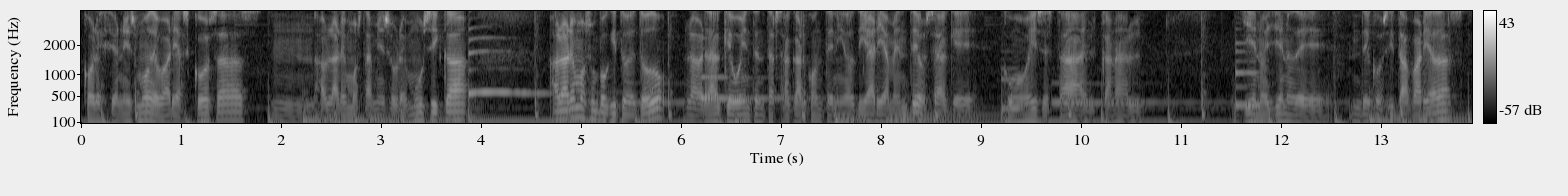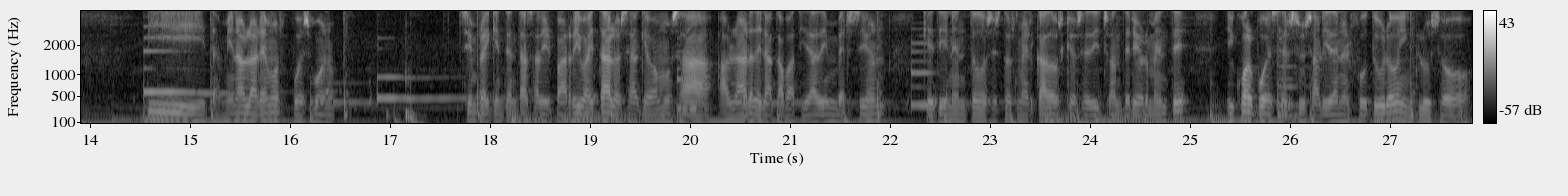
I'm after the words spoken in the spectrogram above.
coleccionismo de varias cosas, mm, hablaremos también sobre música, hablaremos un poquito de todo. La verdad que voy a intentar sacar contenido diariamente, o sea que como veis está el canal lleno lleno de, de cositas variadas. Y también hablaremos, pues bueno, siempre hay que intentar salir para arriba y tal, o sea que vamos a hablar de la capacidad de inversión que tienen todos estos mercados que os he dicho anteriormente y cuál puede ser su salida en el futuro, incluso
